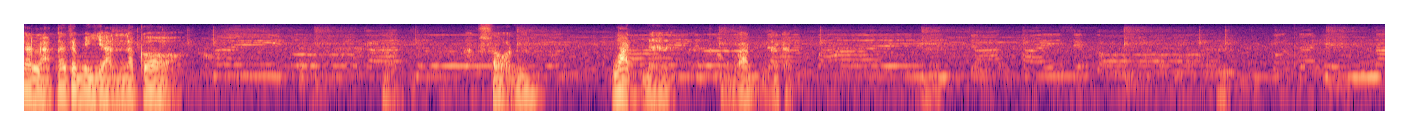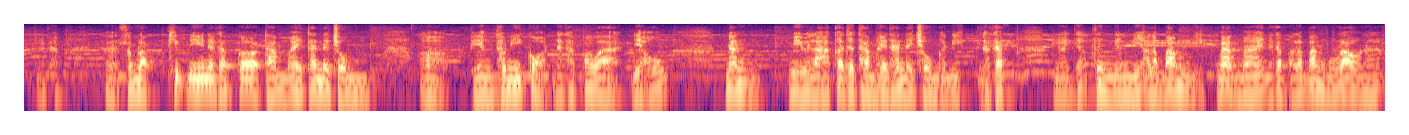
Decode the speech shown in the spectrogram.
ด้านหลังก็จะมียันแล้วก็อักษรวัดนะฮะของวัดนะครับ สำหรับคลิปนี้นะครับก็ทำให้ท่านได้ชมเพียงเท่านี้ก่อนนะครับ เพราะว่าเดี๋ยวนั่นมีเวลาก็จะทำให้ท่านได้ชมกันอีกนะครับซึ่งยังมีอัลบั้มอีกมากมายนะครับ อัลบั้มของเรานะครับ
